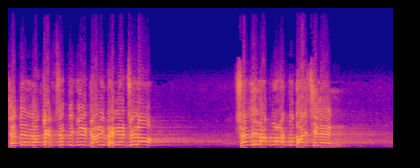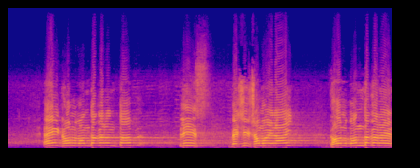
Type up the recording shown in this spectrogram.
যেদিন লতিফ সিদ্দিকির গাড়ি ভেঙেছিল, সেদিন আপনারা কোথায় ছিলেন? এই ঢোল বন্ধ করেন তো প্লিজ বেশি সময় নাই। ঢোল বন্ধ করেন।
